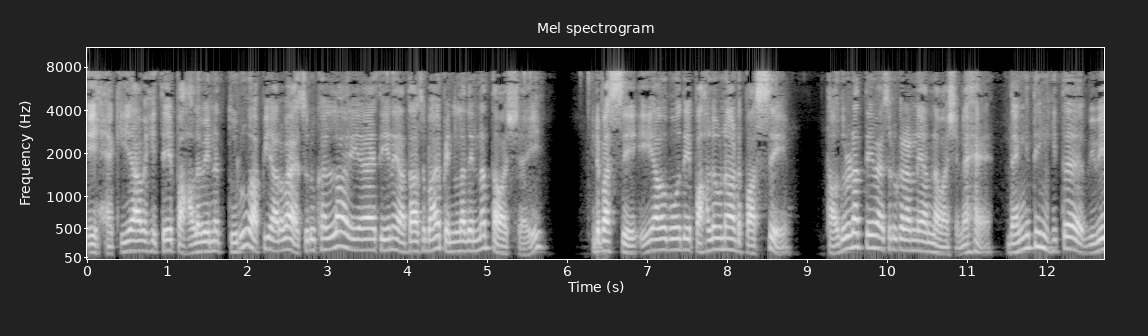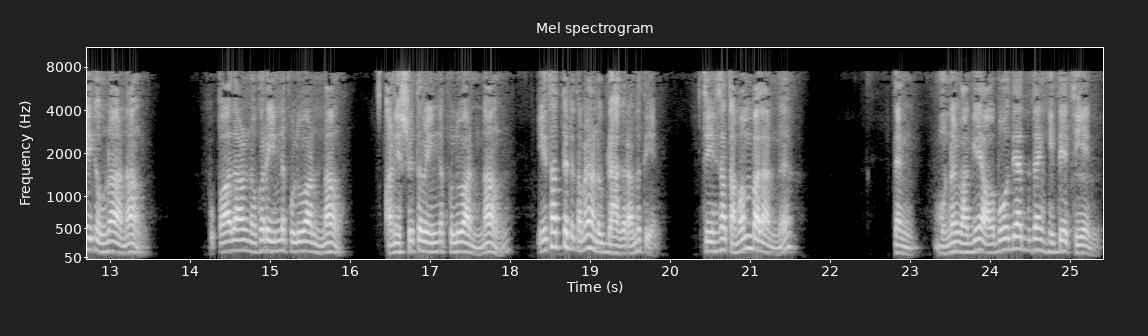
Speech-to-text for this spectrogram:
ඒ හැකියාව හිතේ පහළ වෙන තුරු අපි අරව ඇසුරු කළා ඒ අය තියෙන යථා ස්වභාවය පෙන්ලා දෙන්නත් අවශ්‍යයි. ඊට පස්සේ ඒ අවබෝධය පහළ වුණාට පස්සේ තවදුරටත් ඒව ඇසුරු කරන්න යන්න අවශ්‍ය නැහැ. දැන් ඉතින් හිත විවේක වුණා නම් උපාදාන නොකර ඉන්න පුළුවන් නම් අනිශ්චිතව ඉන්න පුළුවන් නම් ඒ தත්ත්වයට තමයි අනුග්‍රහ කරන්න තියෙන්නේ. ඒ නිසා තමන් බලන්න දැන් මොන වගේ අවබෝධයක්ද දැන් හිතේ තියෙන්නේ.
